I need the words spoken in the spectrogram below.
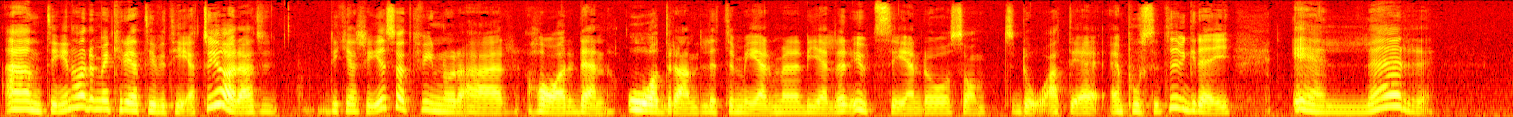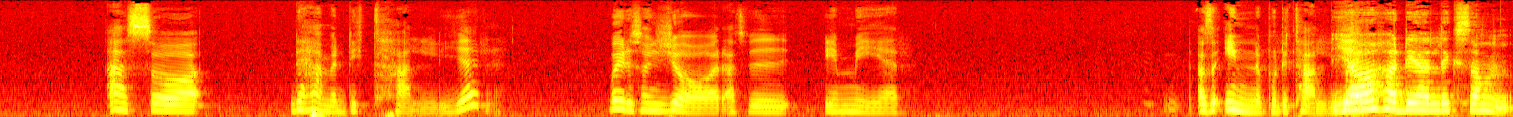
antingen har det med kreativitet att göra, att det kanske är så att kvinnor är, har den ådran lite mer men när det gäller utseende och sånt då att det är en positiv grej. Eller alltså det här med detaljer. Vad är det som gör att vi är mer alltså inne på detaljer? Ja, har det liksom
